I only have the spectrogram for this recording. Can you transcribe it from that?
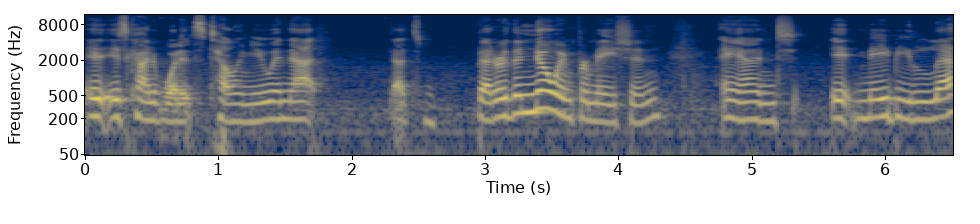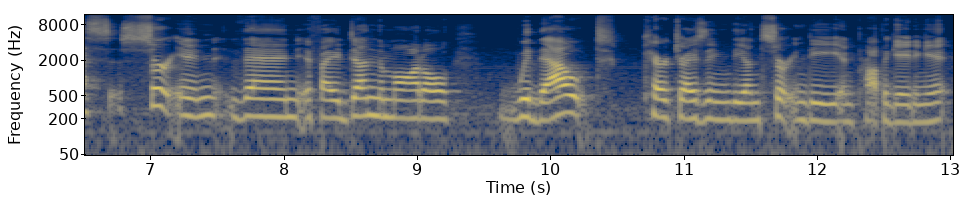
is kind of what it's telling you. And that, that's better than no information. And it may be less certain than if I had done the model without characterizing the uncertainty and propagating it.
